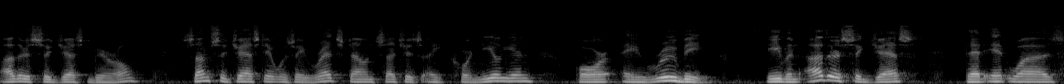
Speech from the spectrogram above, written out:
others suggest beryl, some suggest it was a red stone such as a cornelian or a ruby. Even others suggest that it was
